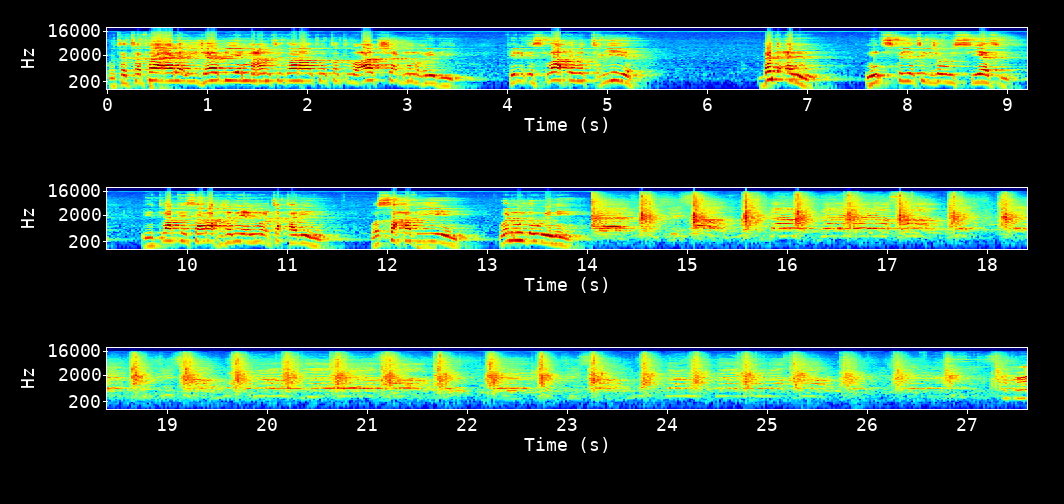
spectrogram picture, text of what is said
وتتفاعل إيجابيا مع انتظارات وتطلعات الشعب المغربي في الإصلاح والتغيير بدءا من تصفية الجو السياسي بإطلاق سراح جميع المعتقلين والصحفيين والمدونين. شكرا.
